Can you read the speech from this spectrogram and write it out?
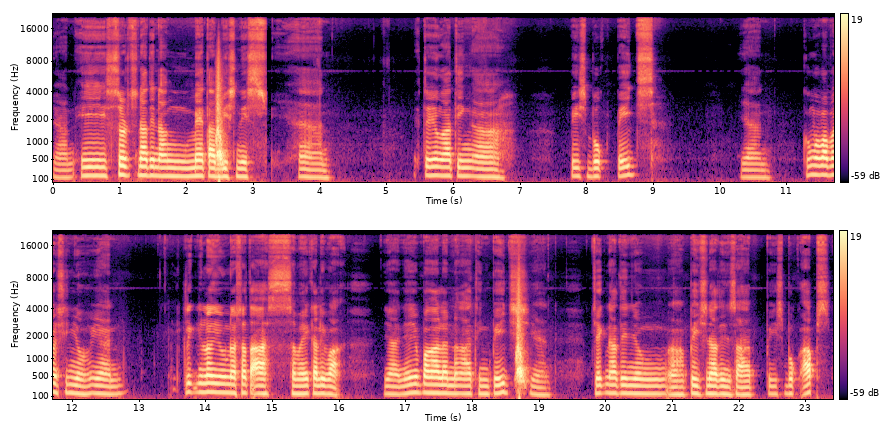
Yan, i-search natin ang Meta Business. Yan. Ito yung ating ah, Facebook page. Yan. Kung mapapansin nyo, yan. Click nyo lang yung nasa taas sa may kaliwa. Yan. Yan yung pangalan ng ating page. Yan. Check natin yung ah, page natin sa Facebook apps.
